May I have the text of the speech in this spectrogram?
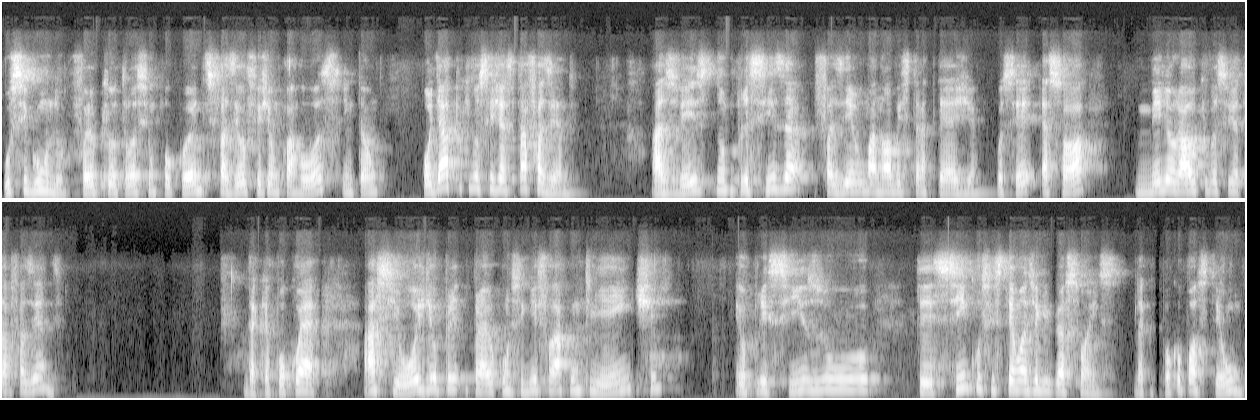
O segundo foi o que eu trouxe um pouco antes, fazer o feijão com arroz. Então, olhar para o que você já está fazendo. Às vezes não precisa fazer uma nova estratégia. Você é só melhorar o que você já está fazendo. Daqui a pouco é, ah, se hoje para eu conseguir falar com o cliente, eu preciso ter cinco sistemas de ligações. Daqui a pouco eu posso ter um,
